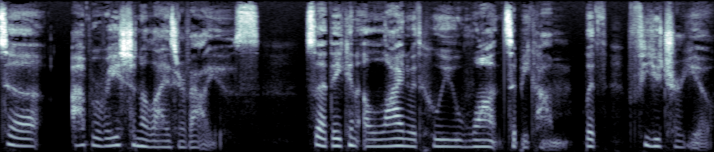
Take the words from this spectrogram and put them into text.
to operationalize your values so that they can align with who you want to become, with future you.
